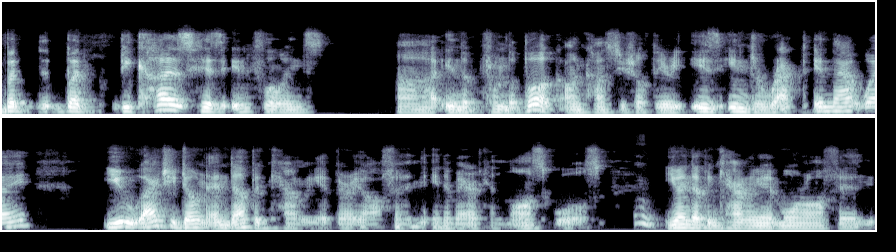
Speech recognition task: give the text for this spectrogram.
but but because his influence uh, in the from the book on constitutional theory is indirect in that way, you actually don't end up encountering it very often in American law schools. Mm. You end up encountering it more often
